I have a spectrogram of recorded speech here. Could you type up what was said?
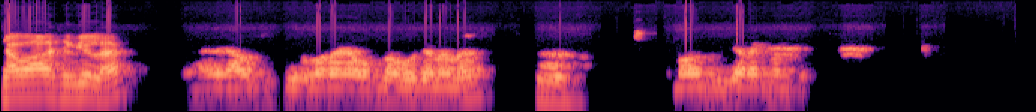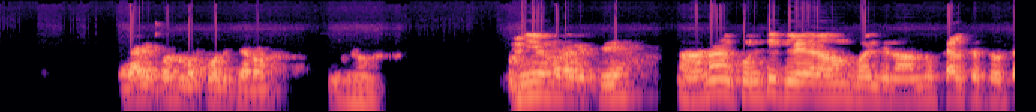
ಯಾವ ಆಳ ಸಿಗ್ಲಿಲ್ಲ ಏ, ಯಾವ ಸಿಕ್ಕಿರ್ ಬರ ಒಬ್ನ ಹೋದೆ ನಾನು ಹ್ಮ್ ನಾವು ಬೇಜಾರಾಗಿ ಬಂತೆ ಹಂಗಾಗಿ ಬಂದು ಮಲ್ಕೊಂಡಿದ್ದೆ ನೋಡು ನೀ ಏನ್ ಮಾಡಕತ್ತಿ ಅಣ್ಣ ಕುಂಟಿ ಕ್ಲಿಯರ್ ಅಂತ ಬಂದೆ ನಾನು ಕೆಲಸ ತೋಟ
